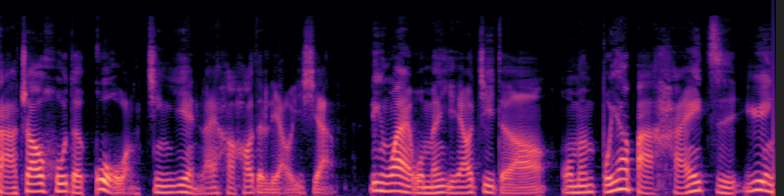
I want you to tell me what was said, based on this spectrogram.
打招呼的过往经验来好好的聊一下。另外，我们也要记得哦，我们不要把孩子愿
